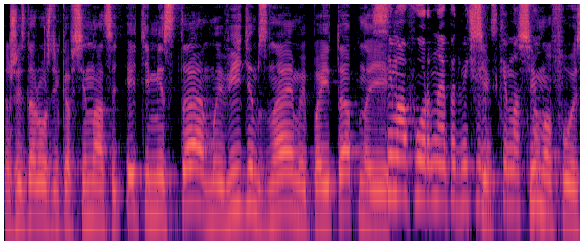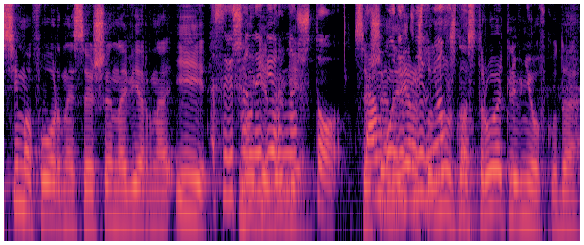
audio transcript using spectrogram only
железнодорожников 17. Эти места мы видим, знаем и поэтапно. И Семафорная под Мичуринским мостом. Семафор, семафорная, совершенно верно. И совершенно верно другие. что? Совершенно Там верно, что нужно строить ливневку, да.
